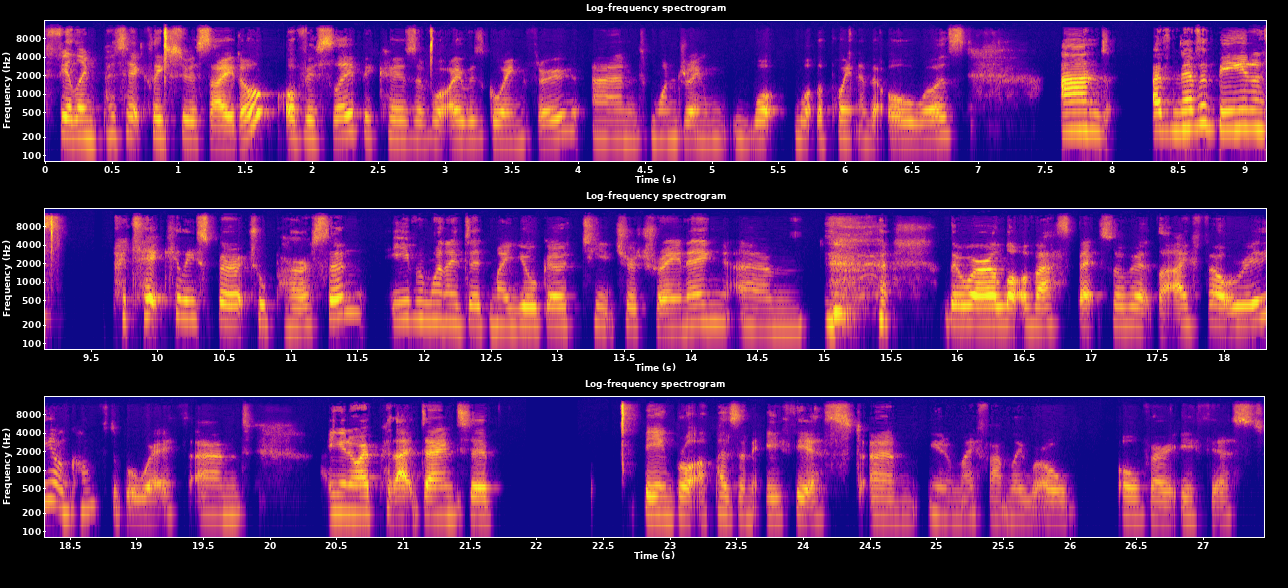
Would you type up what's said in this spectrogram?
feeling particularly suicidal, obviously, because of what I was going through and wondering what, what the point of it all was. And I've never been a particularly spiritual person. Even when I did my yoga teacher training, um, there were a lot of aspects of it that I felt really uncomfortable with. And, you know, I put that down to being brought up as an atheist. Um, you know, my family were all, all very atheist,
